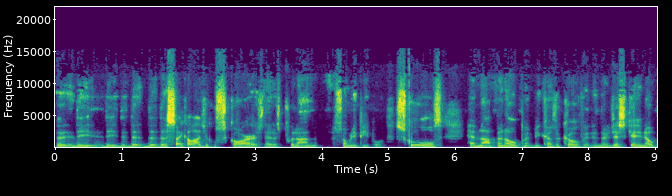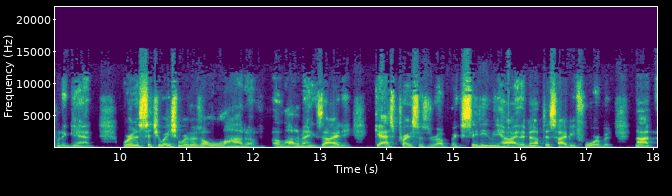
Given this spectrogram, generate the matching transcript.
The, the, the, the, the psychological scars that has put on so many people. Schools have not been open because of COVID and they're just getting open again. We're in a situation where there's a lot of, a lot of anxiety. Gas prices are up exceedingly high. They've been up this high before, but not,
